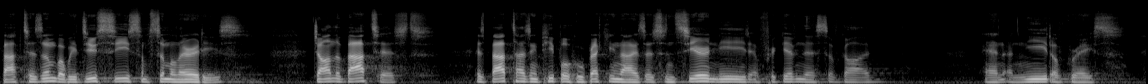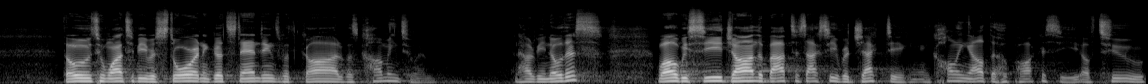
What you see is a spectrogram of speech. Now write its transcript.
baptism, but we do see some similarities. John the Baptist is baptizing people who recognize a sincere need and forgiveness of God and a need of grace. Those who want to be restored in good standings with God was coming to him. And how do we know this? Well, we see John the Baptist actually rejecting and calling out the hypocrisy of two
